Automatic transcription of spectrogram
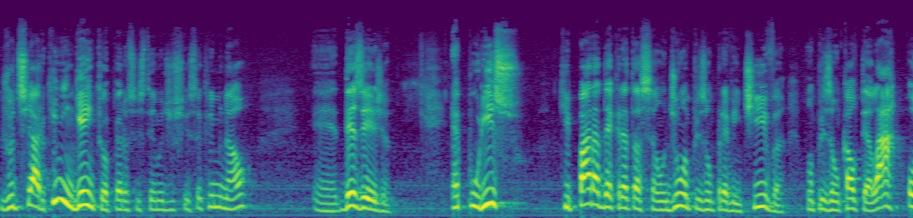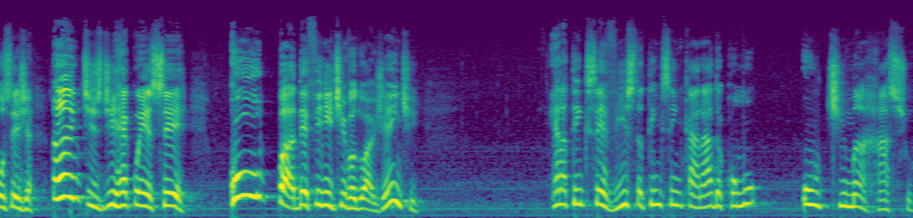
judiciário, que ninguém que opera o sistema de justiça criminal é, deseja. É por isso que, para a decretação de uma prisão preventiva, uma prisão cautelar, ou seja, antes de reconhecer culpa definitiva do agente, ela tem que ser vista, tem que ser encarada como última rácio,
